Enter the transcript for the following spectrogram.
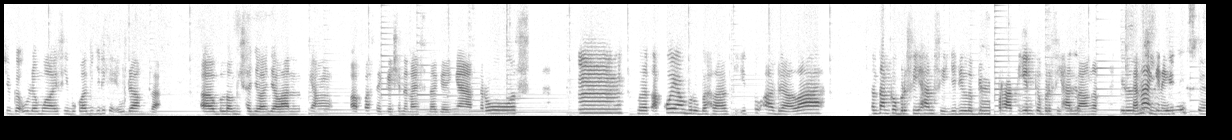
juga udah mulai sibuk lagi. Jadi kayak udah nggak uh, belum bisa jalan-jalan yang apa staycation dan lain sebagainya. Terus hmm, menurut aku yang berubah lagi itu adalah tentang kebersihan sih jadi lebih hmm. perhatiin kebersihan hmm. banget karena gini ya.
